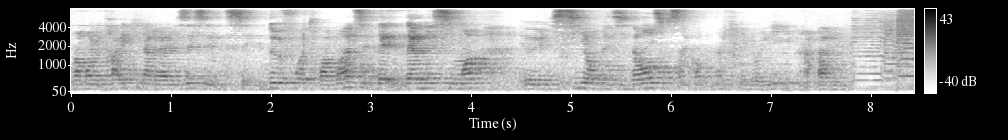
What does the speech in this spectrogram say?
vraiment le travail qu'il a réalisé ces, deux fois trois mois, ces de- derniers six mois euh, ici en résidence au 59 Rivoli à Paris.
